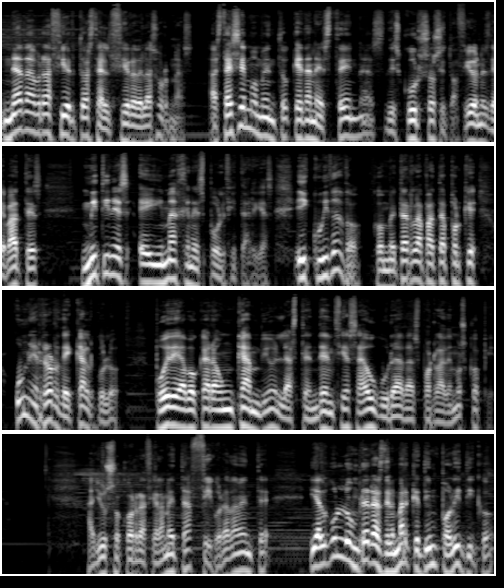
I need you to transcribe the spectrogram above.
nada habrá cierto hasta el cierre de las urnas. Hasta ese momento quedan escenas, discursos, situaciones, debates, mítines e imágenes publicitarias. Y cuidado con meter la pata porque un error de cálculo puede abocar a un cambio en las tendencias auguradas por la demoscopia. Ayuso corre hacia la meta, figuradamente, y algún lumbreras del marketing político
